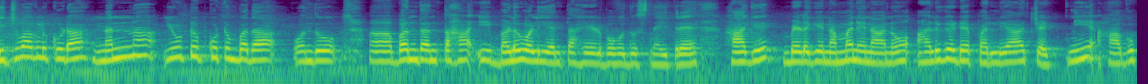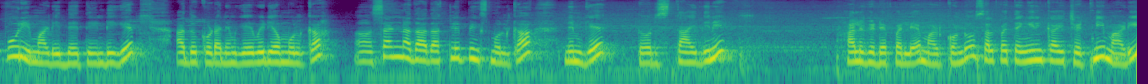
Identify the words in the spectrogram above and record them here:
ನಿಜವಾಗ್ಲೂ ಕೂಡ ನನ್ನ ಯೂಟ್ಯೂಬ್ ಕುಟುಂಬದ ಒಂದು ಬಂದಂತಹ ಈ ಬಳುವಳಿ ಅಂತ ಹೇಳಬಹುದು ಸ್ನೇಹಿತರೆ. ಹಾಗೆ ಬೆಳಗ್ಗೆ ನಮ್ಮನೆ ನಾನು ಆಲೂಗಡ್ಡೆ ಪಲ್ಯ, ಚಟ್ನಿ ಹಾಗೂ ಪೂರಿ ಮಾಡಿದ್ದೆ ತಿಂಡಿಗೆ. ಅದು ಕೂಡ ನಿಮಗೆ ವಿಡಿಯೋ ಮೂಲಕ ಸಣ್ಣದಾದ ಕ್ಲಿಪ್ಪಿಂಗ್ಸ್ ಮೂಲಕ ನಿಮಗೆ ತೋರಿಸ್ತಾ ಇದ್ದೀನಿ. ಆಲೂಗಡ್ಡೆ ಪಲ್ಯ ಮಾಡಿಕೊಂಡು ಸ್ವಲ್ಪ ತೆಂಗಿನಕಾಯಿ ಚಟ್ನಿ ಮಾಡಿ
